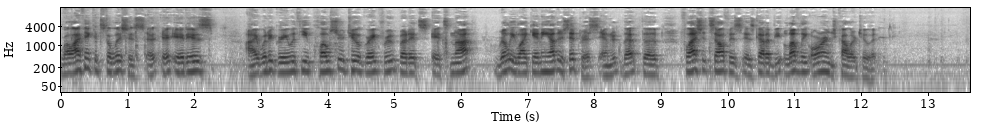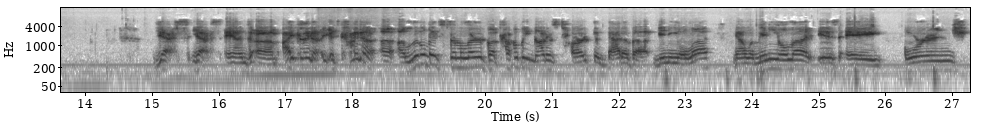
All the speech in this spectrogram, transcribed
Well, I think it's delicious. Uh, it, it is, I would agree with you, closer to a grapefruit, but it's it's not really like any other citrus, and the the flesh itself is is got a be- lovely orange color to it. Yes, yes, and um, I kind of it's kind of a, a, little bit similar, but probably not as tart than that of a Minneola. Now, a Minneola is a orange,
